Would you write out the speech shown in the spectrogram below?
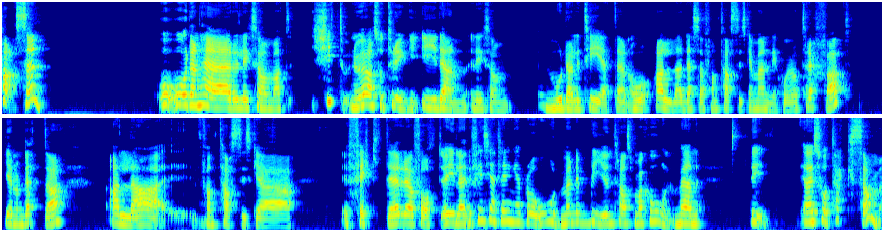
fasen! Och, och den här liksom att shit, nu är jag så trygg i den liksom modaliteten och alla dessa fantastiska människor jag har träffat genom detta. Alla fantastiska effekter jag har fått. Jag gillar, det finns egentligen inga bra ord, men det blir ju en transformation. Men det, jag är så tacksam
